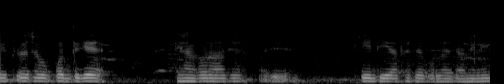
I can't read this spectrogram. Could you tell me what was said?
দেখতে পাচ্ছ উপর দিকে ইহা করা আছে। ওই যে কী দেওয়া থাকে বলে জানি নি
